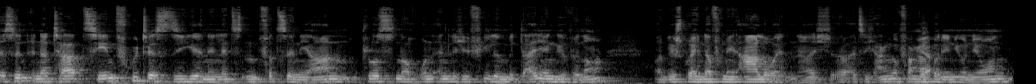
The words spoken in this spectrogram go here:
es sind in der Tat zehn Frühtestsiege in den letzten 14 Jahren plus noch unendliche viele Medaillengewinner. Und wir sprechen da von den A-Leuten. Ne? Äh, als ich angefangen ja. habe bei den Junioren,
